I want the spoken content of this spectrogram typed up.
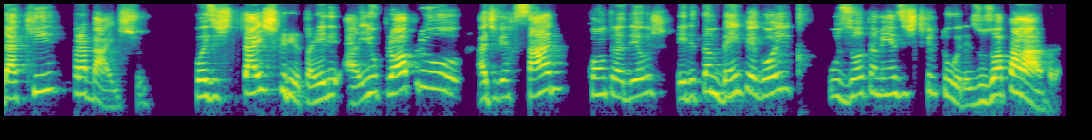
daqui para baixo, pois está escrito. Aí, ele, aí o próprio adversário contra Deus, ele também pegou e usou também as escrituras, usou a palavra.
